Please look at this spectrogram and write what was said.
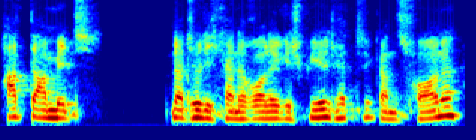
hat damit natürlich keine Rolle gespielt, hätte ganz vorne,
